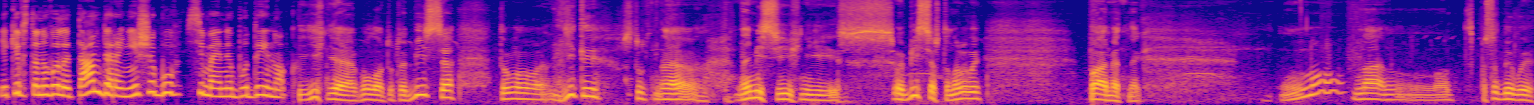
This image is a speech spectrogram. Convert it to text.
який встановили там, де раніше був сімейний будинок. Їхнє було тут обіця, то діти тут на, на місці їхньої обіця встановили пам'ятник. Ну, на, от, посадили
